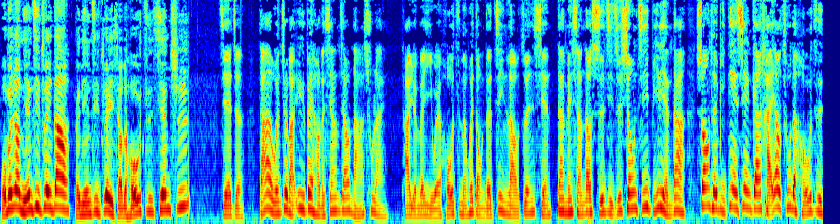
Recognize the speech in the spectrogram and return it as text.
我们让年纪最大和年纪最小的猴子先吃。”接着。达尔文就把预备好的香蕉拿出来。他原本以为猴子们会懂得敬老尊贤，但没想到十几只胸肌比脸大、双腿比电线杆还要粗的猴子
